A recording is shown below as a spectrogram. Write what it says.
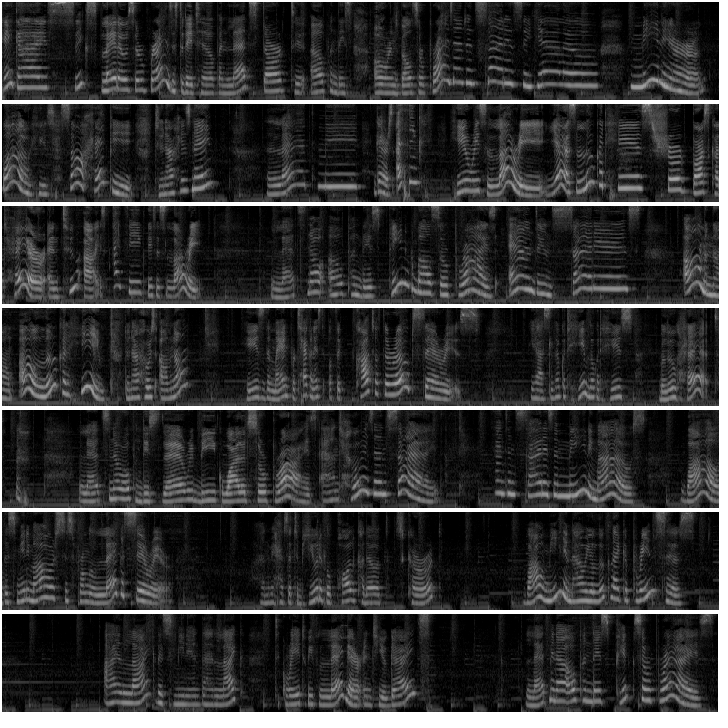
Hey guys, six Play-Doh surprises today to open. Let's start to open this orange ball surprise and inside is a yellow minion. Wow, he's so happy. Do you know his name? Let me guess. I think here is Larry. Yes, look at his short buzz cut hair and two eyes. I think this is Larry. Let's now open this pink ball surprise and inside is Om Nom. Oh, look at him. Do you know who's Om Nom? He is the main protagonist of the Cut of the Rope series. Yes, look at him, look at his blue hat. Let's now open this very big violet surprise. And who is inside? And inside is a Minnie Mouse. Wow, this Minnie Mouse is from Lego series. And we have such a beautiful polka dot skirt Wow, Minnie, now you look like a princess. I like this Minnie and I like to create with Lego and you guys. Let me now open this pink surprise.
